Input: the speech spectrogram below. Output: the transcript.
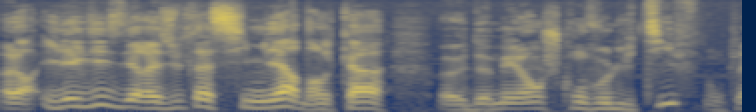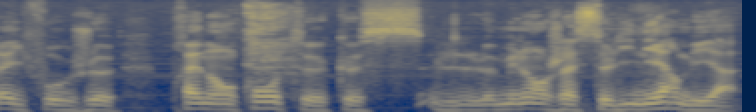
Alors, il existe des résultats similaires dans le cas euh, de mélange convolutif. Donc là, il faut que je prenne en compte que le mélange reste linéaire, mais il y a,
